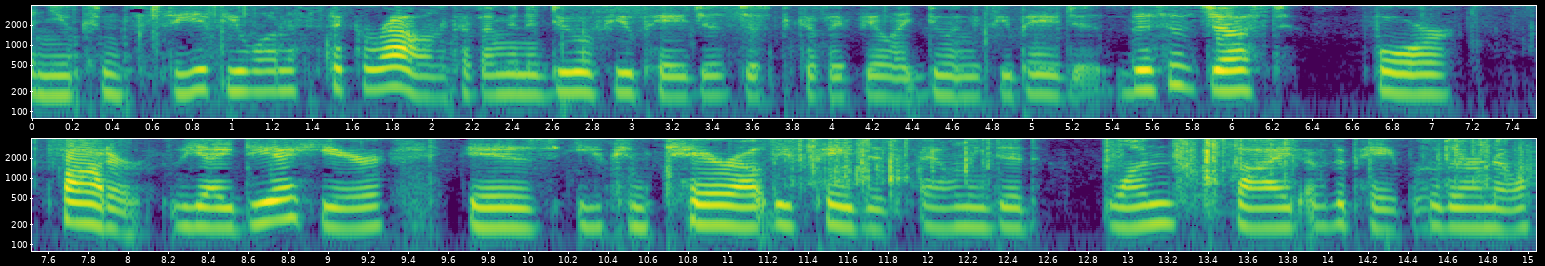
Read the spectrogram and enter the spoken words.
and you can see if you want to stick around because I'm going to do a few pages just because I feel like doing a few pages. This is just for fodder. The idea here is you can tear out these pages. I only did one side of the paper, so there are no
